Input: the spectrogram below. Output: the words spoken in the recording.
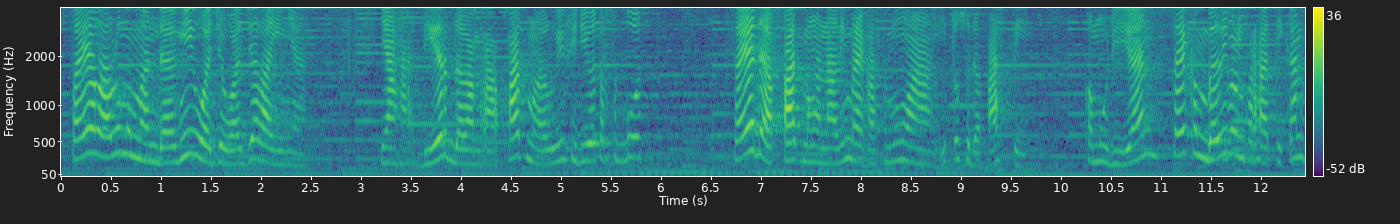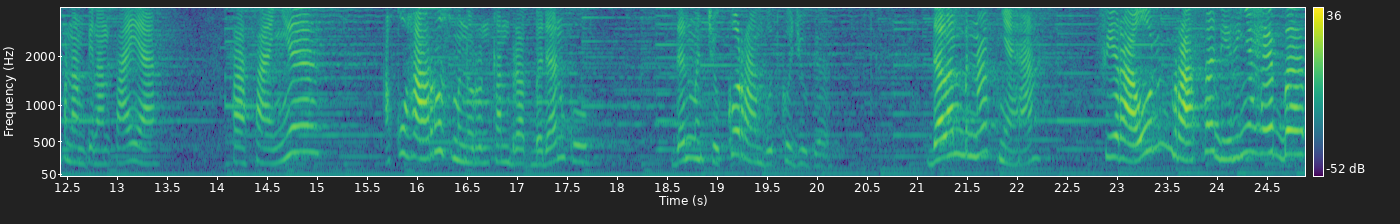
Saya lalu memandangi wajah-wajah lainnya yang hadir dalam rapat melalui video tersebut. Saya dapat mengenali mereka semua, itu sudah pasti. Kemudian saya kembali memperhatikan penampilan saya. Rasanya aku harus menurunkan berat badanku dan mencukur rambutku juga. Dalam benaknya, Firaun merasa dirinya hebat.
